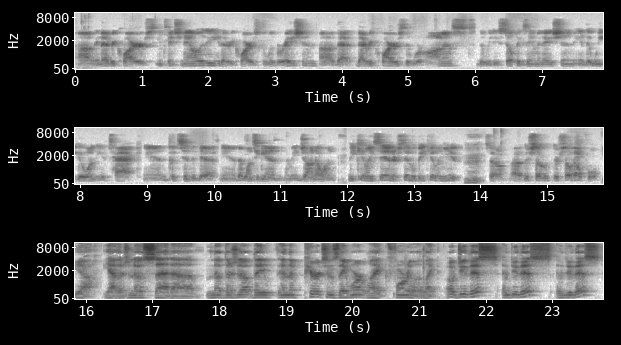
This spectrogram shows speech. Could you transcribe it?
uh, and that requires intentionality. That requires deliberation. Uh, that that requires that we're honest, that we do self-examination, and that we go on the attack and put sin to death. And uh, once again, I mean, John Owen, be killing sin, or sin will be killing you. Mm. So uh, they're so they're so helpful. Yeah, yeah. There's no set. Uh, no, there's no. They and the Puritans they weren't like formula like oh do this and do this and do this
